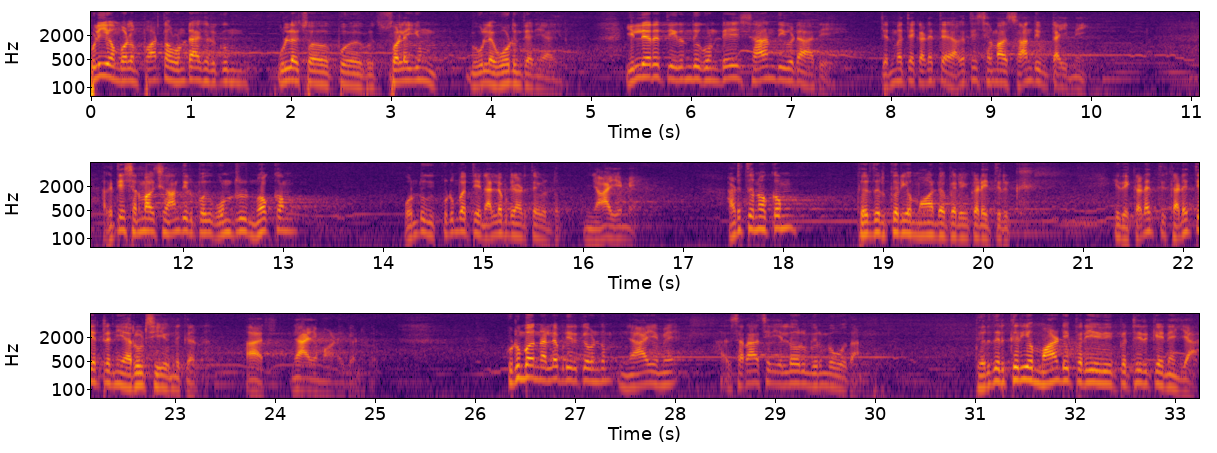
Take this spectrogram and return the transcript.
புளியம்பழம் பார்த்தால் ஒன்றாக இருக்கும் உள்ள சொ சொலையும் உள்ள ஓடும் தனியாக இருக்கும். இல்லறத்தில் இருந்து கொண்டே சார்ந்து விடாதே. ஜென்மத்தை கிடைத்த அகத்திய சாந்தி சார்ந்து விட்டாய் நீ. அகத்திய சன்மார்க்க சாந்தி இருப்பது ஒன்று நோக்கம் ஒன்று குடும்பத்தை நல்லபடி நடத்த வேண்டும். நியாயமே. அடுத்த நோக்கம் பெருதற்குரிய மாட பிரிவு கிடைத்திருக்கு. இதை கிடைத்து கிடைத்தேற்ற நீ அருள் செய்ய வேண்டும் ஆர் நியாயமான வேண்டும் குடும்பம் நல்லபடி இருக்க வேண்டும். நியாயமே. அது சராசரி எல்லோரும் விரும்புவதுதான். பெருதற்குரிய மாடி பிரிவை பெற்றிருக்கேன் ஐயா.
